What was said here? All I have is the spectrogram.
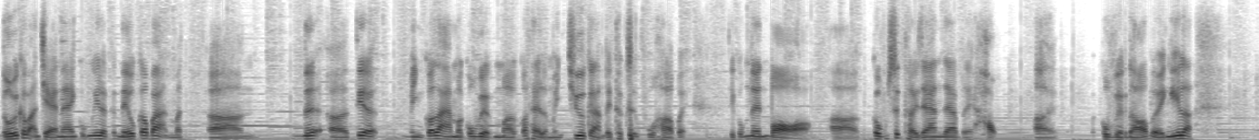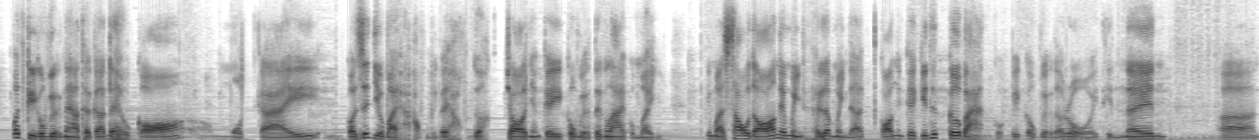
đối với các bạn trẻ này anh cũng nghĩ là nếu các bạn mà uh, uh, mình có làm một công việc mà có thể là mình chưa cảm thấy thực sự phù hợp ấy thì cũng nên bỏ uh, công sức thời gian ra để học uh, công việc đó. Bởi vì nghĩ là bất kỳ công việc nào thật ra đều có một cái có rất nhiều bài học mình có thể học được cho những cái công việc tương lai của mình. Nhưng mà sau đó nếu mình thấy là mình đã có những cái kiến thức cơ bản của cái công việc đó rồi thì nên uh,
